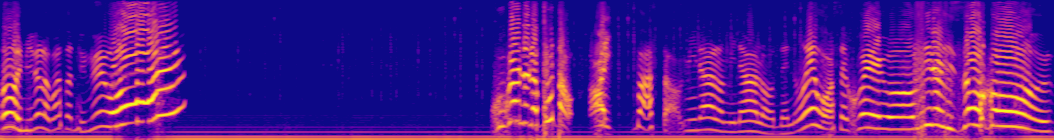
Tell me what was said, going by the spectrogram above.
¡Ay, mira la basta de nuevo! ¡Jugando la puta! ¡Ay! ¡Basta! Míralo, míralo. De nuevo ese juego. ¡Mira mis ojos!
